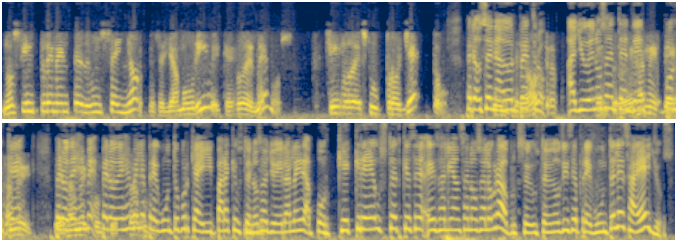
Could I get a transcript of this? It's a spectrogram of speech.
no simplemente de un señor que se llama Uribe, que es lo de menos, sino de su proyecto. Pero senador Entre Petro, otras- ayúdenos a entender déjame- por qué. déjame- pero déjame déjeme, pero déjeme le pregunto porque ahí para que usted nos ayude a la idea, ¿por qué cree usted que ese- esa alianza no se ha logrado? Porque usted, usted nos dice, pregúnteles a ellos.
